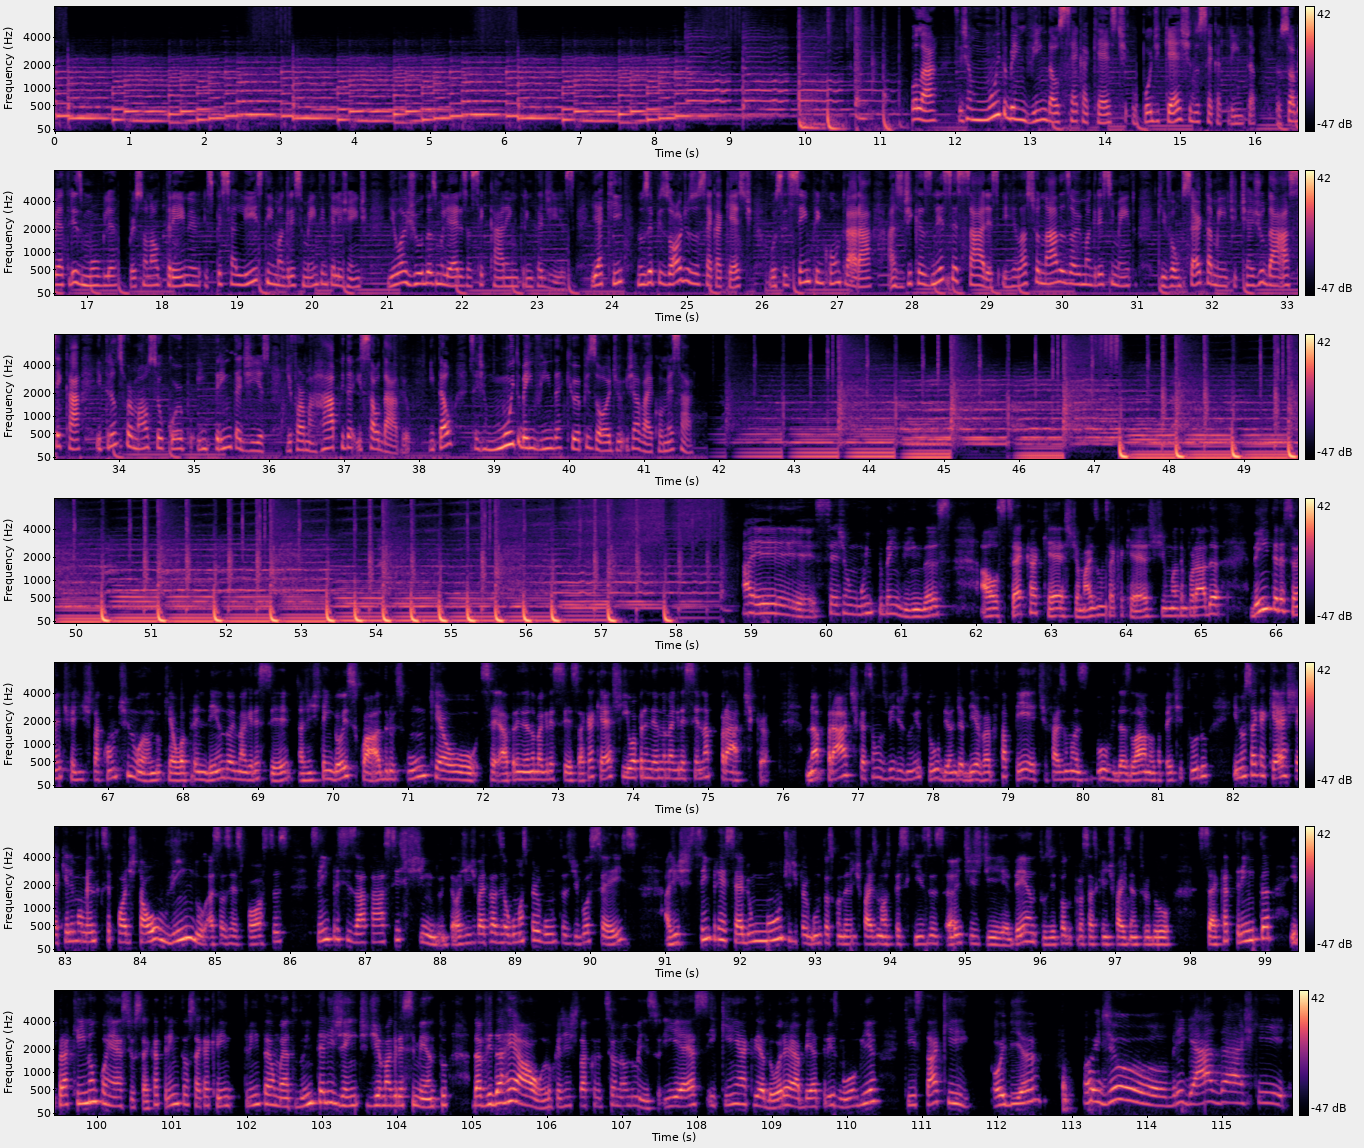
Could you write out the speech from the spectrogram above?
Thank you. Seja muito bem-vinda ao SecaCast, o podcast do Seca 30. Eu sou a Beatriz Muglia, personal trainer, especialista em emagrecimento inteligente e eu ajudo as mulheres a secarem em 30 dias. E aqui, nos episódios do SecaCast, você sempre encontrará as dicas necessárias e relacionadas ao emagrecimento que vão certamente te ajudar a secar e transformar o seu corpo em 30 dias de forma rápida e saudável. Então, seja muito bem-vinda que o episódio já vai começar. Aê! Sejam muito bem-vindas ao SecaCast, a mais um SecaCast, uma temporada bem interessante que a gente está continuando, que é o Aprendendo a Emagrecer. A gente tem dois quadros, um que é o Aprendendo a Emagrecer SecaCast e o Aprendendo a Emagrecer na Prática. Na prática, são os vídeos no YouTube, onde a Bia vai para o tapete, faz umas dúvidas lá no tapete e tudo. E no SecaCast é aquele momento que você pode estar tá ouvindo essas respostas sem precisar estar tá assistindo. Então, a gente vai trazer algumas perguntas de vocês a gente sempre recebe um monte de perguntas quando a gente faz umas pesquisas antes de eventos e todo o processo que a gente faz dentro do Seca 30. E para quem não conhece o Seca 30, o Seca 30 é um método inteligente de emagrecimento da vida real, é o que a gente está adicionando isso. E, é, e quem é a criadora é a Beatriz Moglia, que está aqui. Oi, Bia. Oi, Ju. Obrigada. Acho que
